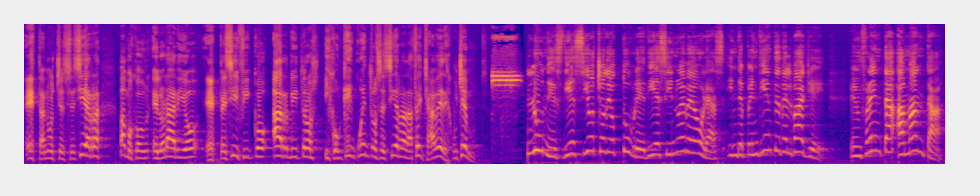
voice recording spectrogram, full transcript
Esta noche se cierra, vamos con el horario específico, árbitros y con qué encuentro se cierra la fecha. A ver, escuchemos. Lunes 18 de octubre, 19 horas, Independiente del Valle, enfrenta a Manta,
